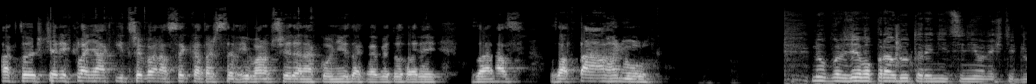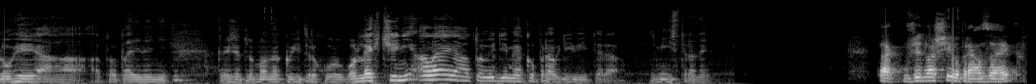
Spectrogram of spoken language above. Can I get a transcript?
Tak to ještě rychle nějaký třeba nasekat, až sem Ivan přijede na koni, tak aby to tady za nás zatáhnul. No, protože opravdu tady nic jiného než ty dluhy a, a to tady není. Takže to mám takový trochu odlehčení, ale já to vidím jako pravdivý teda z mé strany. Tak, už je další obrázek.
